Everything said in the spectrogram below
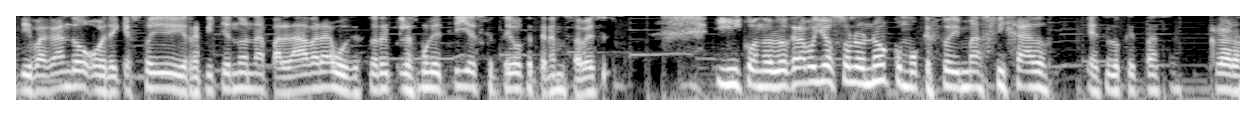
divagando o de que estoy repitiendo una palabra o que estoy las muletillas que tengo que tenemos a veces. Y cuando lo grabo yo solo no, como que estoy más fijado. Es lo que pasa. Claro.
